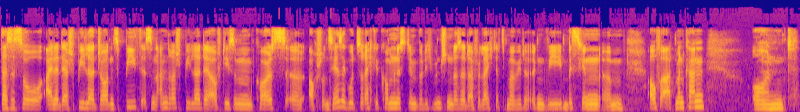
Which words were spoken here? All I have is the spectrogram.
das ist so einer der Spieler. Jordan Spieth ist ein anderer Spieler, der auf diesem Kurs äh, auch schon sehr, sehr gut zurechtgekommen ist. Dem würde ich wünschen, dass er da vielleicht jetzt mal wieder irgendwie ein bisschen ähm, aufatmen kann. Und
